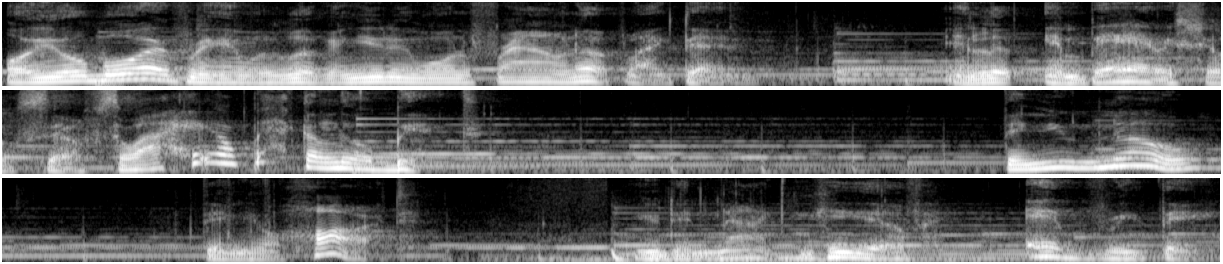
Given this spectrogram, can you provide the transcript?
Or your boyfriend was looking, you didn't want to frown up like that and look embarrass yourself. So I held back a little bit. Then you know, in your heart, you did not give everything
